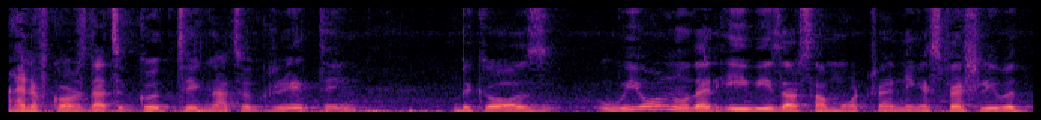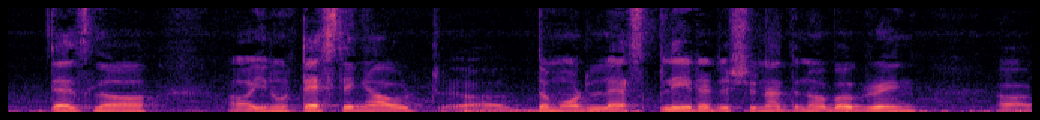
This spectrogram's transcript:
and of course that's a good thing that's a great thing because we all know that evs are somewhat trending especially with tesla uh, you know testing out uh, the model s Plaid edition at the nürburgring uh,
